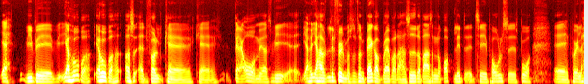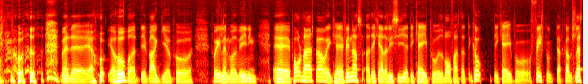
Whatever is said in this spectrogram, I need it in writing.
ja, vi be, vi- jeg håber, jeg håber også, at folk kan, kan bære over med os. Vi, øh, jeg, jeg har lidt følt mig som sådan en backup rapper, der har siddet og bare sådan råbt lidt øh, til Pauls øh, spor. øh, på en eller anden måde. Men øh, jeg, jeg håber, at det bare giver på, på en eller anden måde mening. Øh, Paul plejer at spørge, hvor I kan finde os, og det kan jeg da lige sige, at det kan I på themorfars.dk, det kan I på facebook.com slash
